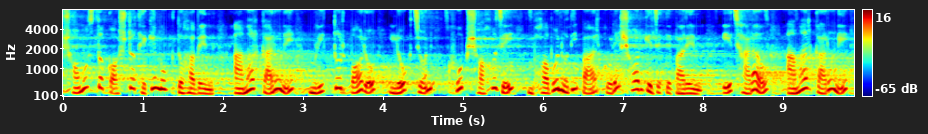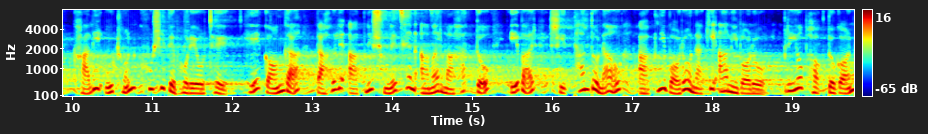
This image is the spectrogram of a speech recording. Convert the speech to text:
সমস্ত কষ্ট থেকে মুক্ত হবেন। আমার কারণে মৃত্যুর পরও লোকজন খুব সহজেই ভবনদী পার করে স্বর্গে যেতে পারেন। এছাড়াও আমার কারণে খালি উঠোন খুশিতে ভরে ওঠে। হে গঙ্গা, তাহলে আপনি শুনেছেন আমার মাহাত্ম? এবার সিদ্ধান্ত নাও, আপনি বড় নাকি আমি বড়? প্রিয় ভক্তগণ,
